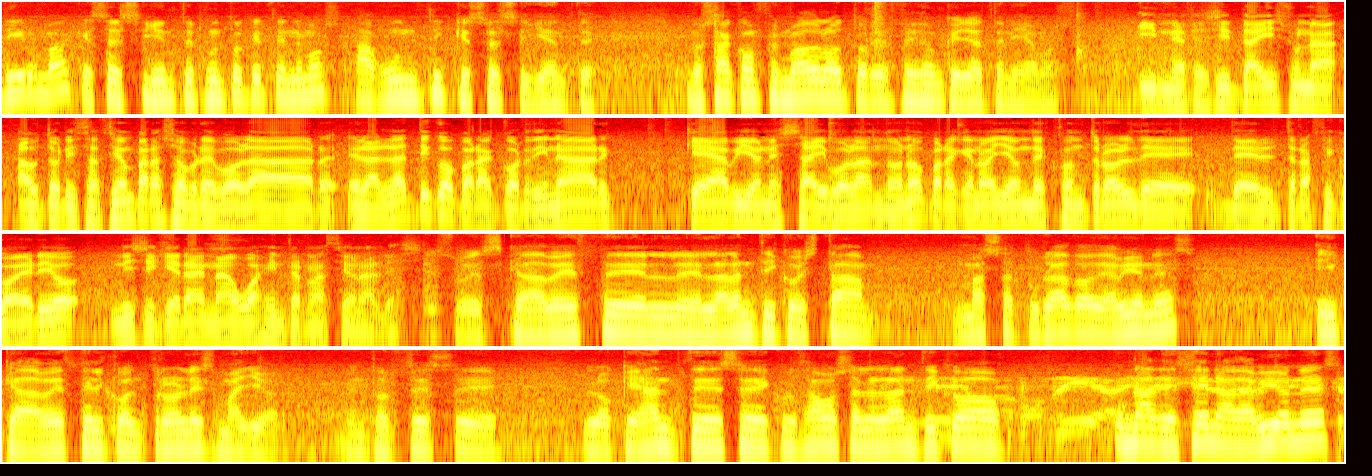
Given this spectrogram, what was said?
Dirma, que es el siguiente punto que tenemos, a Gunti, que es el siguiente. Nos ha confirmado la autorización que ya teníamos. ¿Y necesitáis una autorización para sobrevolar el Atlántico, para coordinar qué aviones hay volando, ¿no? Para que no haya un descontrol de- del tráfico aéreo, ni siquiera en aguas internacionales. Eso es, cada vez el, el Atlántico está más saturado de aviones y cada vez el control es mayor. Entonces, eh, lo que antes eh, cruzamos el Atlántico una decena de aviones,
